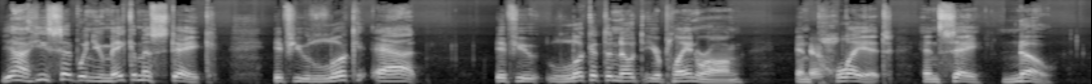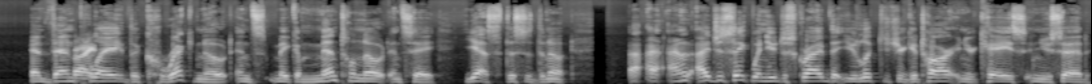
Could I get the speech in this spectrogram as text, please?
Yeah, he said when you make a mistake, if you look at if you look at the note that you're playing wrong and Yeah. play it and say no, and then Right. play the correct note and make a mental note and say yes, this is the note. I, I, I just think when you described that you looked at your guitar in your case and you said,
